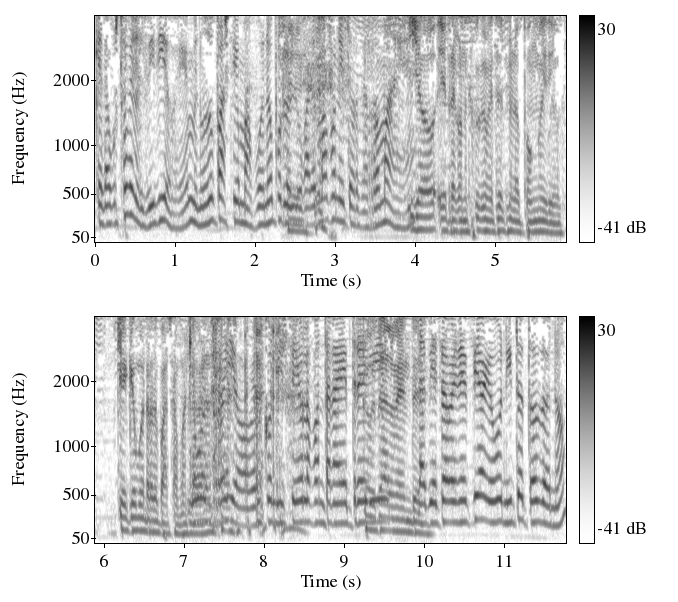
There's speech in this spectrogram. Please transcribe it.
Que da gusto ver el vídeo, ¿eh? Menudo paseo más bueno por los lugares más bonitos de Roma, ¿eh? Yo eh, reconozco que a veces me lo pongo y digo, qué, qué buen rato pasamos, Qué la buen verdad. rollo, el Coliseo, la Fontana de Trevi, Totalmente. la Piazza Venecia, qué bonito todo, ¿no?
